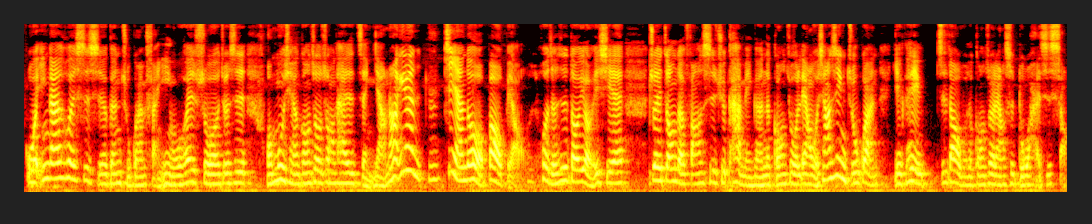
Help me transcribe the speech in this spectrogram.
我应该会适时的跟主管反映，我会说，就是我目前的工作状态是怎样。然后，因为既然都有报表，或者是都有一些追踪的方式去看每个人的工作量，我相信主管也可以知道我的工作量是多还是少。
